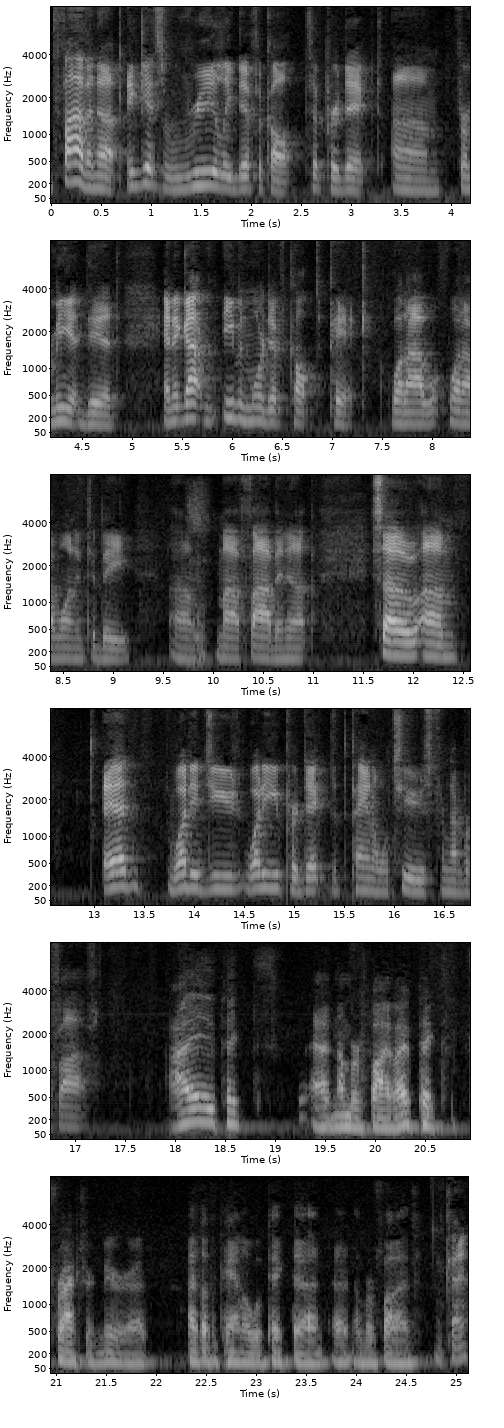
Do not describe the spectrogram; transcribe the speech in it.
five and up, it gets really difficult to predict. Um, for me, it did, and it got even more difficult to pick what I what I wanted to be um, my five and up. So, um, Ed, what did you what do you predict that the panel will choose for number five? I picked at number five. I picked Fractured Mirror. I, I thought the panel would pick that at number five. Okay.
